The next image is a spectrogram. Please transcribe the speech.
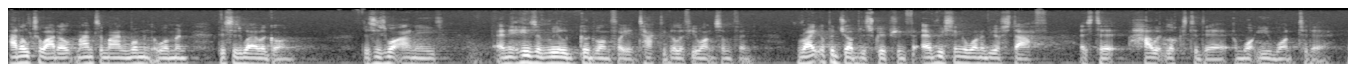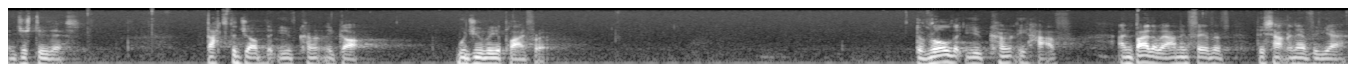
adult to adult, man to man, woman to woman, this is where we're going. This is what I need. And here's a real good one for you, tactical if you want something. Write up a job description for every single one of your staff as to how it looks today and what you want today. And just do this. That's the job that you've currently got. Would you reapply for it? The role that you currently have, and by the way, I'm in favour of this happening every year.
